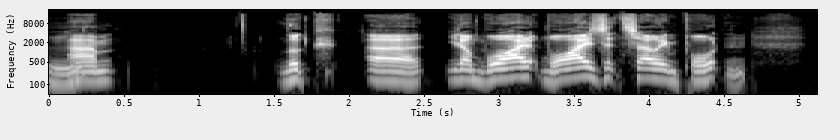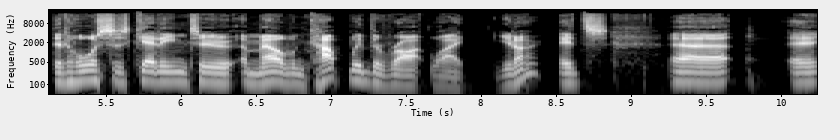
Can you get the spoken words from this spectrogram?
Mhm. Um, look, uh, you know why? Why is it so important that horses get into a Melbourne Cup with the right weight? You know, it's uh, uh,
